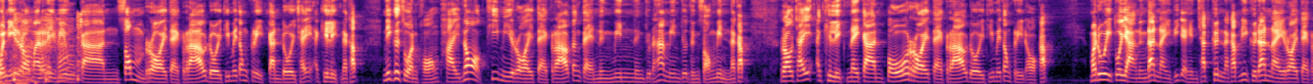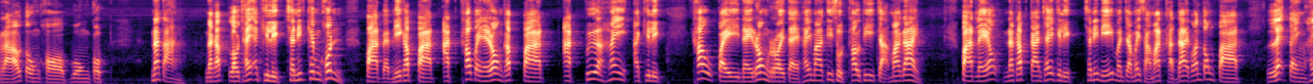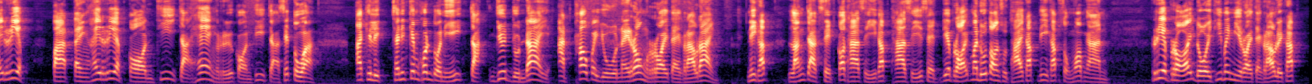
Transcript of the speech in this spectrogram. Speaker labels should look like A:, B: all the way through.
A: วันนี้เรามารีวิวการซ่อมรอยแตกร้าวโดยที่ไม่ต้องกรีดกันโดยใช้อะคริลิกนะครับ นี่คือส่วนของภายนอกที่มีรอยแตกร้าวตั้งแต่ 1 มิล 1.5 มิลจนถึง 2 มิลนะครับ เราใช้อะคริลิกในการโป้รอยแตกร้าวโดยที่ไม่ต้องกรีดออกครับ มาดูอีกตัวอย่างหนึ่งด้านในที่จะเห็นชัดขึ้นนะครับ นี่คือด้านในรอยแตกร้าวตรงขอบวงกบหน้าต่างนะครับ เราใช้อะคริลิกชนิดเข้มข้น ปาดแบบนี้ครับ ปาดอัดเข้าไปในร่องครับ ปาด อัดเพื่อให้อะคริลิกเข้าไปในร่องรอยแตกให้มากที่สุดเท่าที่จะมากได้ ปาดแล้วนะครับการใช้อะคริลิกชนิดนี้มันจะไม่สามารถขัดได้ เพราะมันต้องปาดและแต่งให้เรียบ ปาดแต่งให้เรียบก่อนที่จะแห้งหรือก่อนที่จะเซตตัวอะคริลิกชนิดเข้มข้นตัวนี้จะยืดหยุ่นได้ อัดเข้าไปอยู่ในร่องรอยแตกร้าวได้ นี่ครับหลังจากเสร็จก็ทาสีครับทาสีเสร็จเรียบร้อยมาดูตอนสุดท้ายครับนี่ครับส่งมอบงาน เรียบร้อยโดยที่ไม่มีรอยแตกร้าวเลยครับ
